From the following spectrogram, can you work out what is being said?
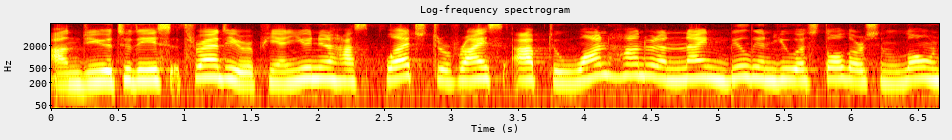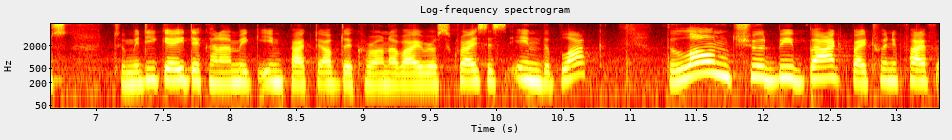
And due to this threat, the European Union has pledged to raise up to 109 billion US dollars in loans to mitigate the economic impact of the coronavirus crisis in the bloc. The loan should be backed by 25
